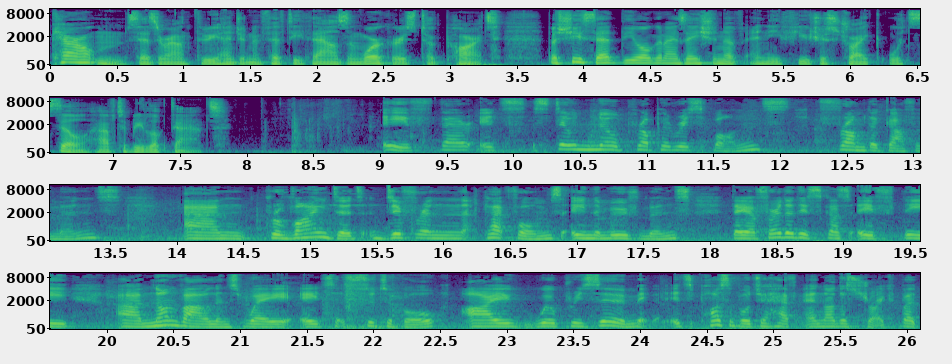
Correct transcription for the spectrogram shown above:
Carol Ng says around 350,000 workers took part, but she said the organization of any future strike would still have to be looked at if there is still no proper response from the government, and provided different platforms in the movements. They are further discussed if the uh, non-violence way is suitable. I will presume it's possible to have another strike, but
